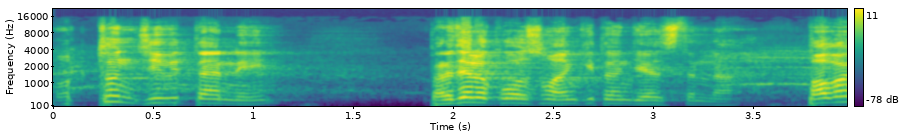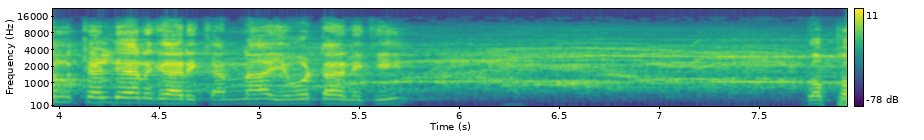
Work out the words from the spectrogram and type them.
మొత్తం జీవితాన్ని ప్రజల కోసం అంకితం చేస్తున్న పవన్ కళ్యాణ్ గారి కన్నా ఇవ్వటానికి గొప్ప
